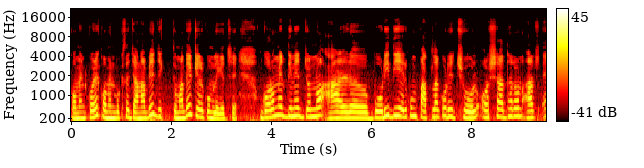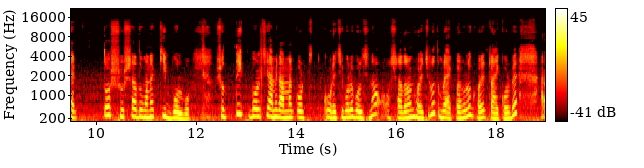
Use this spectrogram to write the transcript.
কমেন্ট করে কমেন্ট বক্সে জানাবে যে তোমাদের কীরকম লেগেছে। গরমের দিনের জন্য আর বড়ি দিয়ে এরকম পাতলা করে ঝোল অসাধারণ আর এত সুস্বাদু মানে কি বলব? সত্যি বলছি, আমি রান্না কর- করেছি বলে বলছি না, অসাধারণ হয়েছিল। তোমরা একবার হলো ঘরে ট্রাই করবে। আর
